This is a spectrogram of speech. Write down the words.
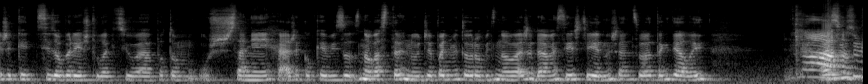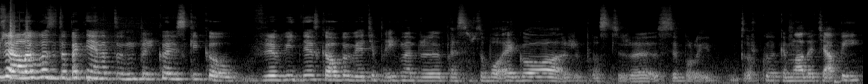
že keď si zoberieš tú lekciu a potom už sa nenecháš ako keby znova strhnúť, že poďme to urobiť znova, že dáme si ešte jednu šancu a tak ďalej. No, ja si myslím, že ale si to pekne aj na tom príklade s Kikou, že vy dneska obe viete priznať, že presne, že to bolo ego a že proste, že ste boli trošku také mladé ťapy.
